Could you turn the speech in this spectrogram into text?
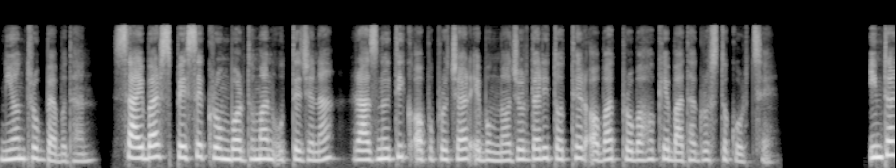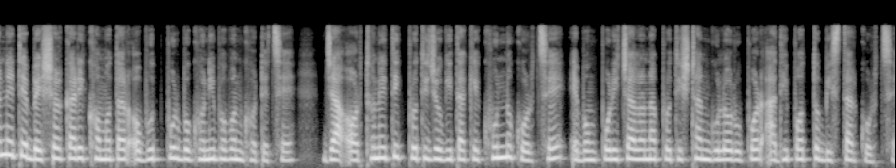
নিয়ন্ত্রক ব্যবধান। সাইবার স্পেসে ক্রমবর্ধমান উত্তেজনা, রাজনৈতিক অপপ্রচার এবং নজরদারি তথ্যের অবাধ প্রবাহকে বাধাগ্রস্ত করছে। ইন্টারনেটে বেসরকারি ক্ষমতার অভূতপূর্ব ঘনীভবন ঘটেছে, যা অর্থনৈতিক প্রতিযোগিতাকে ক্ষুণ্ণ করছে এবং পরিচালনা প্রতিষ্ঠানগুলোর উপর আধিপত্য বিস্তার করছে।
